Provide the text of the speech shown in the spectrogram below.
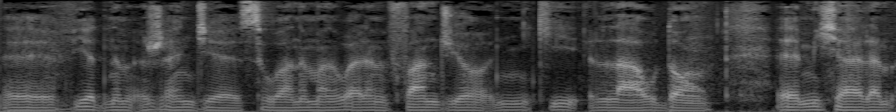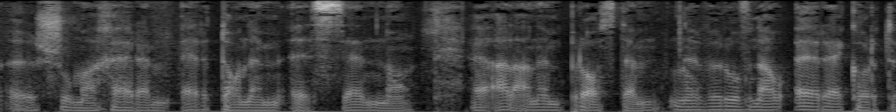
w jednym rzędzie z Juanem Manuelem Fangio, Niki Laudą, e, Michaelem Schumacherem, Ayrtonem Senną, e, Alanem Prostem. Wyrównał rekord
